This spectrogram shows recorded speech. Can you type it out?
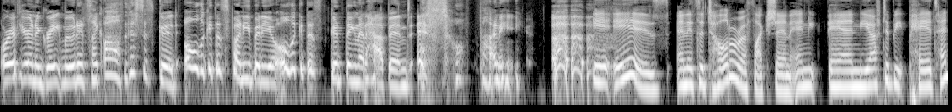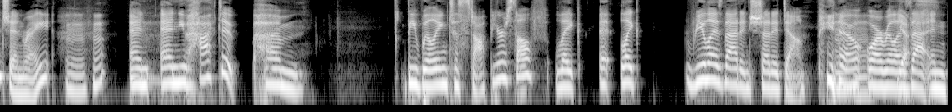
Or if you're in a great mood, it's like, oh, this is good. Oh, look at this funny video. Oh, look at this good thing that happened. It's so funny. It is, and it's a total reflection, and and you have to be pay attention, right? Mm-hmm. And and you have to um, be willing to stop yourself, like eh, like realize that and shut it down, you know, Mhm. or realize Yes. that and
